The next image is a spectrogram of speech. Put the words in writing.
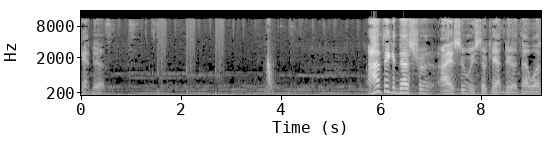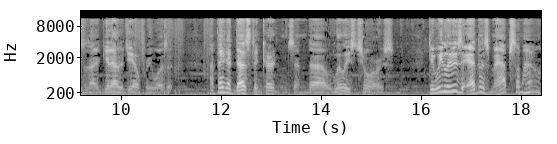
Can't do it. I'm thinking dust from. I assume we still can't do it. That wasn't a get out of jail free, was it? I'm thinking dust and curtains and uh, Lilli's chores. Did we lose Edna's map somehow?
